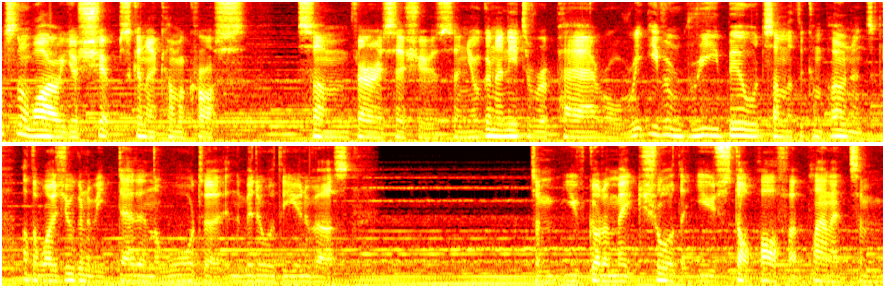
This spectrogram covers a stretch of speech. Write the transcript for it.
once in a while your ship's gonna come across some various issues and you're gonna need to repair or re even rebuild some of the components otherwise you're gonna be dead in the water in the middle of the universe. So you've got to make sure that you stop off at planets and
